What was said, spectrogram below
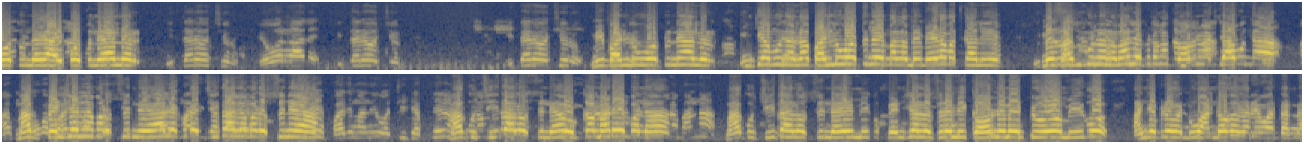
పోతున్నాయి అయిపోతున్నాయి అన్నారు. ఇద్దరే వచ్చారు ఎవరు రాలే. ఇద్దరే వచ్చారు ఇద్దరే వచ్చారు మీ బండ్లు పోతున్నాయి అన్నారు. ఇంకేముందన్న? బండ్లు పోతున్నాయి. మళ్ళీ మేము ఏడ బతకాలి? మేము చదువుకున్నామా లేకుంటే మాకు గవర్నమెంట్ జాబ్ ఉందా? మాకు పెన్షన్లు ఏమైనా వస్తున్నాయా లేకుంటే జీతాలు ఏమైనా వస్తున్నాయా? పది మంది వచ్చి చెప్తే మాకు జీతాలు వస్తున్నాయా? ఒక్క మాట చెప్పనా మాకు జీతాలు వస్తున్నాయి మీకు పెన్షన్లు వస్తున్నాయి మీ గవర్నమెంట్ మీకు అని చెప్పిన నువ్వు అన్నావు కదా రేవంత్ అన్న.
